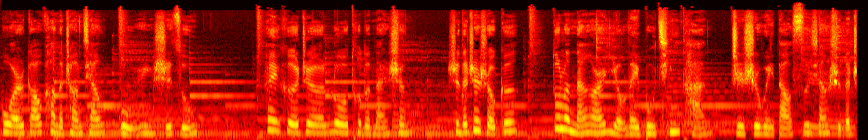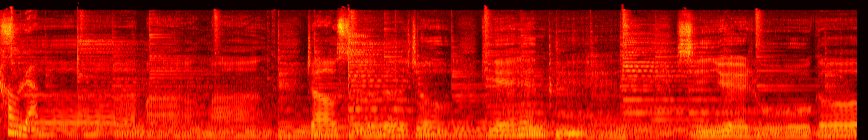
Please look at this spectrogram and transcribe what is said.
忽而高亢的唱腔，古韵十足，配合着骆驼的男声，使得这首歌多了男儿有泪不轻弹，只是未到思乡时的怅然。茫茫朝四周，天边新月如 go.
